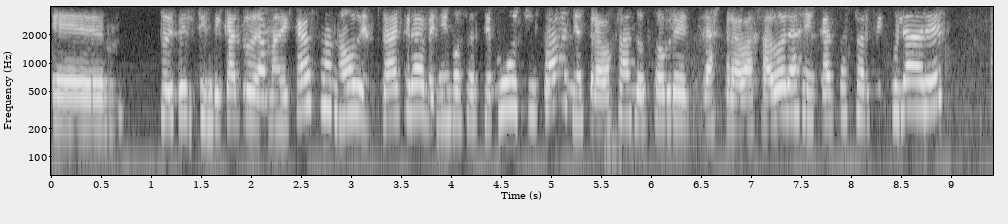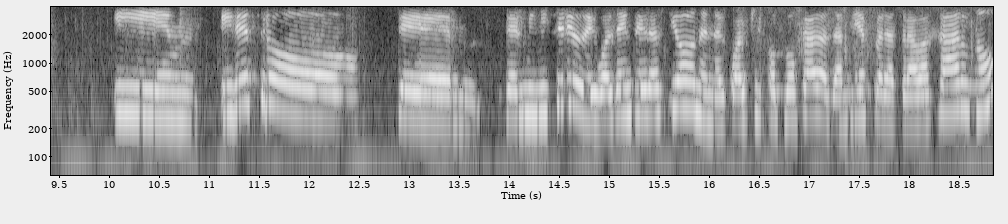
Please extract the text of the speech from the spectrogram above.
eh, soy del sindicato de ama de casa, ¿no? Del SACRA, venimos hace muchos años trabajando sobre las trabajadoras en casas particulares y dentro de del Ministerio de Igualdad e Integración, en el cual fui convocada también para trabajar, ¿no?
